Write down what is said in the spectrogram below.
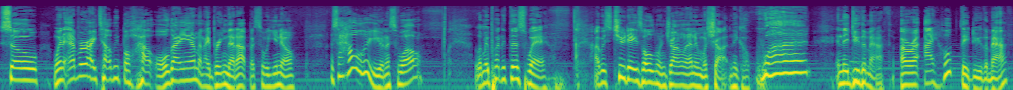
So whenever I tell people how old I am and I bring that up, I say, well, you know, I said, how old are you? And I said, well, let me put it this way. I was two days old when John Lennon was shot. And they go, What? And they do the math. Or I hope they do the math.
